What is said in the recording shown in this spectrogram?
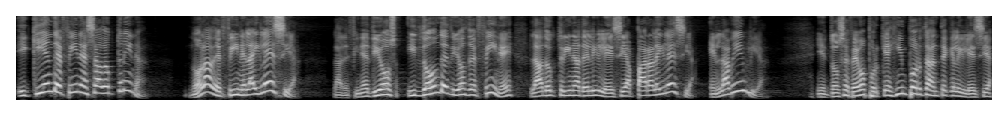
¿Y quién define esa doctrina? No la define la iglesia, la define Dios. ¿Y dónde Dios define la doctrina de la iglesia para la iglesia? En la Biblia. Y entonces vemos por qué es importante que la iglesia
